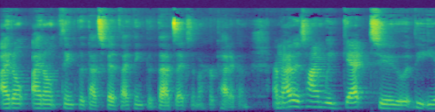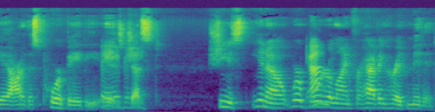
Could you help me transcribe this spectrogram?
I don't. I don't think that that's fifth. I think that that's eczema herpeticum. And by the time we get to the ER, this poor baby, is just she's you know we're Yeah. borderline for having her admitted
